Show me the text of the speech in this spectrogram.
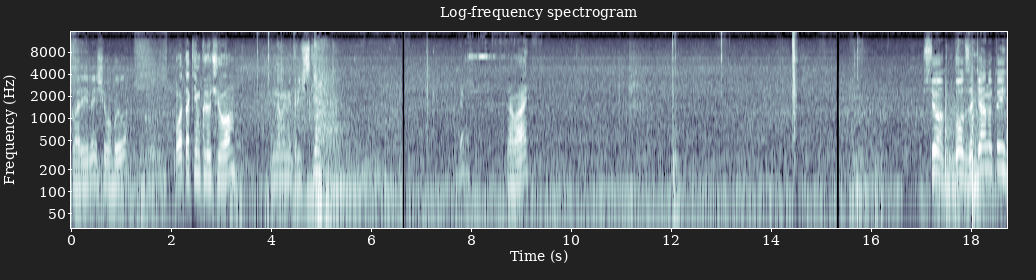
Сварили, из чего было. Вот таким ключом динамометрическим. Держишь? Давай. Все, болт затянутый.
